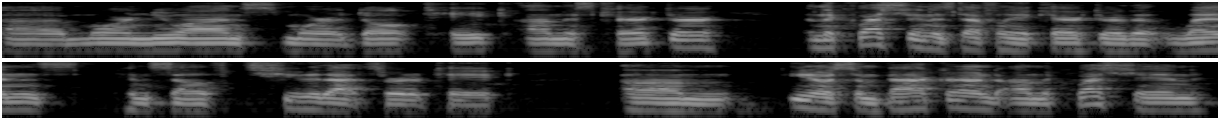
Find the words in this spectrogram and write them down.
uh, more nuanced, more adult take on this character. And the question is definitely a character that lends himself to that sort of take. Um, you know, some background on the question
